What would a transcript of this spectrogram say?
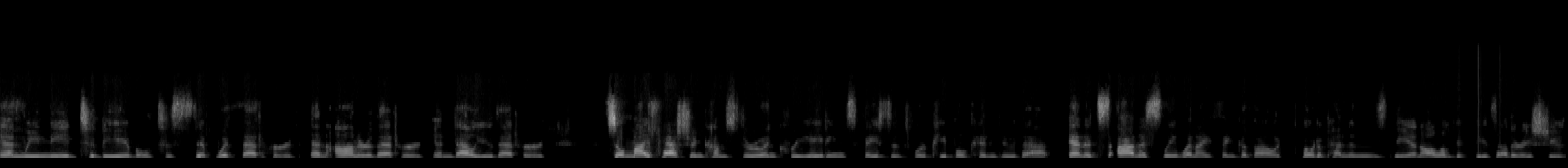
And we need to be able to sit with that hurt and honor that hurt and value that hurt. So, my passion comes through in creating spaces where people can do that. And it's honestly when I think about codependency and all of these other issues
